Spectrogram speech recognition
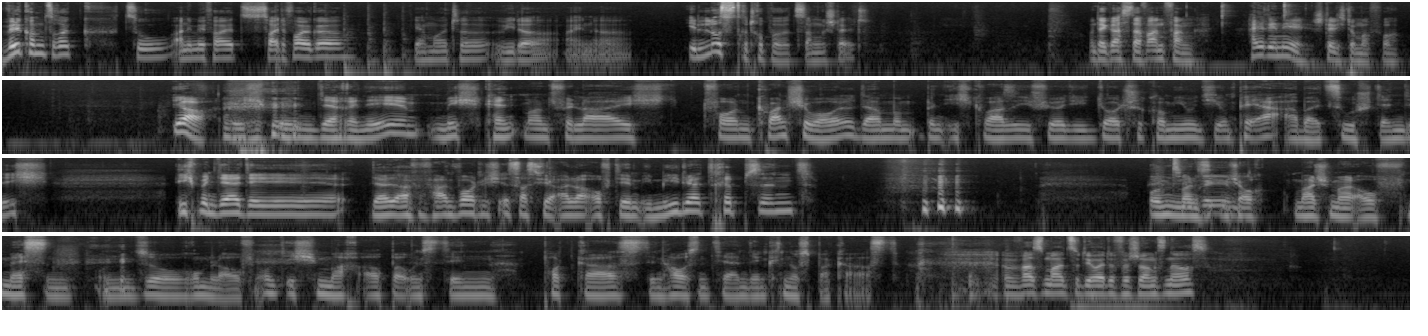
Willkommen zurück zu Anime Fights, zweite Folge. Wir haben heute wieder eine illustre Truppe zusammengestellt. Und der Gast darf anfangen. Hi René, stell dich doch mal vor. Ja, ich bin der René. Mich kennt man vielleicht von Crunchyroll. Da bin ich quasi für die deutsche Community und PR-Arbeit zuständig. Ich bin der, der, der dafür verantwortlich ist, dass wir alle auf dem Emilia-Trip sind. und man sieht mich auch manchmal auf Messen und so rumlaufen. Und ich mache auch bei uns den Podcast, den hausinternen, den Knuspercast. Was malst du dir heute für Chancen aus?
